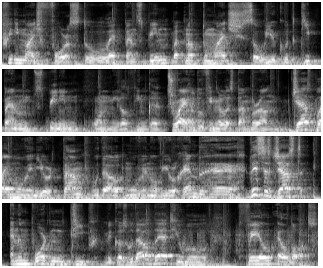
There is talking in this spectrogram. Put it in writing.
pretty much force to let pen spin, but not too much so you could keep pen spinning on middle finger. Try to do fingerless thumb around just by moving your thumb without moving of your hand. Uh, this is just an important tip, because without that you will fail a lot.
